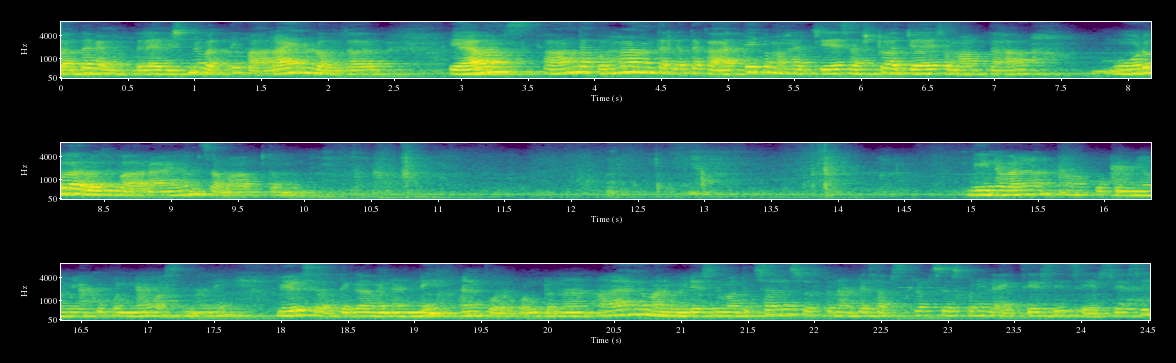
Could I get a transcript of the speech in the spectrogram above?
బంధ విముక్తులే విష్ణుభక్తి పారాయణులు అవుతారు ఏవం స్కాంద పురాణంతర్గత కార్తీక మహత్యే షష్ఠోధ్యాయ సమాప్త మూడవ రోజు పారాయణం సమాప్తం దీనివల్ల నాకు పుణ్యం మీకు పుణ్యం వస్తుందని మీరు శ్రద్ధగా వినండి అని కోరుకుంటున్నాను. అలాగే మన వీడియోస్ని మొదటిసారి చూస్తున్నట్లే సబ్స్క్రైబ్ చేసుకొని లైక్ చేసి షేర్ చేసి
